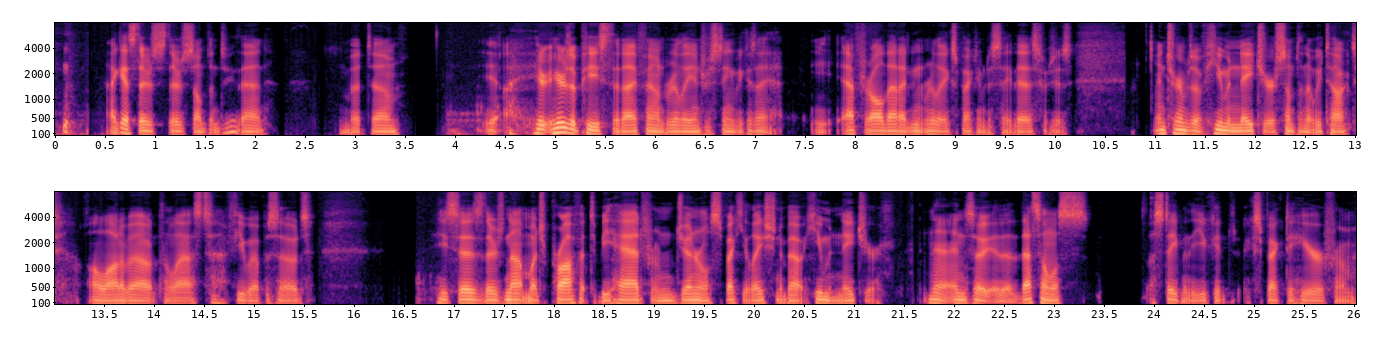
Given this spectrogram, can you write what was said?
I guess there's there's something to that. But um, yeah, here, here's a piece that I found really interesting because I after all that I didn't really expect him to say this, which is in terms of human nature, something that we talked a lot about the last few episodes. He says there's not much profit to be had from general speculation about human nature. And so uh, that's almost a statement that you could expect to hear from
